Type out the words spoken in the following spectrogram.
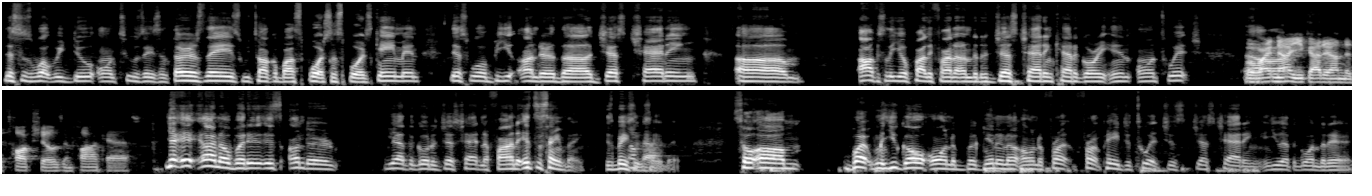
this is what we do on Tuesdays and Thursdays. We talk about sports and sports gaming. This will be under the just chatting. Um, obviously, you'll probably find it under the just chatting category in on Twitch. But right Uh, now, you got it on the talk shows and podcasts. yeah, it, I know, but it, it's under. You have to go to just chatting to find it. It's the same thing. It's basically the same thing. So, um, but when you go on the beginning of on the front front page of Twitch, it's just chatting, and you have to go under there,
